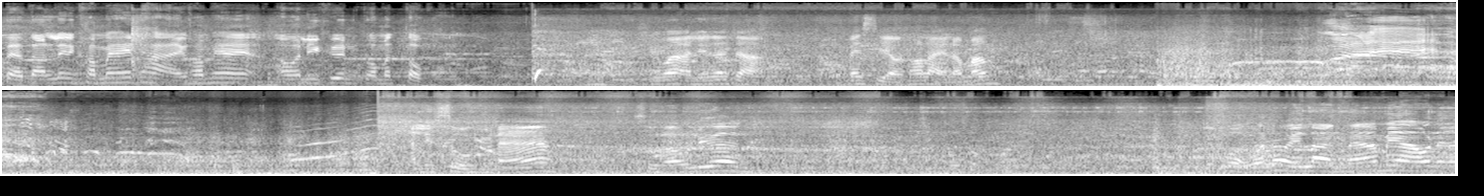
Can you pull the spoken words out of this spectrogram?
แต่ตอนเล่นเขาไม่ให้ถ่ายเขาไม่ให้เอาอันนี้ขึ้นกลัวมันตกอะคิดว่าอันนี้น่าจะไม่เสียวเท่าไหร่แล้วมั้ง อันนี้สูงอยู่นะ สูงเอาเรื่องอย่าบอกว่าถอยหลังนะไม่เอานะ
